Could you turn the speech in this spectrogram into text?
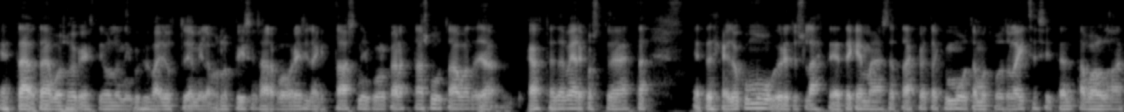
että tämä voisi oikeasti olla niin kuin hyvä juttu ja millä voisi olla bisnesarvoa, niin siinäkin taas niin kuin kannattaa suuta avata ja käyttää näitä verkostoja, että että ehkä joku muu yritys lähtee tekemään sitä tai jotakin muuta, mutta voit olla itse sitten tavallaan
